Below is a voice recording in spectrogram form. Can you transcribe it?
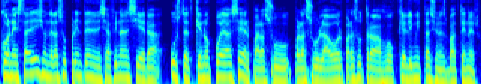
Con esta decisión de la Superintendencia Financiera, ¿usted qué no puede hacer para su, para su labor, para su trabajo? ¿Qué limitaciones va a tener?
